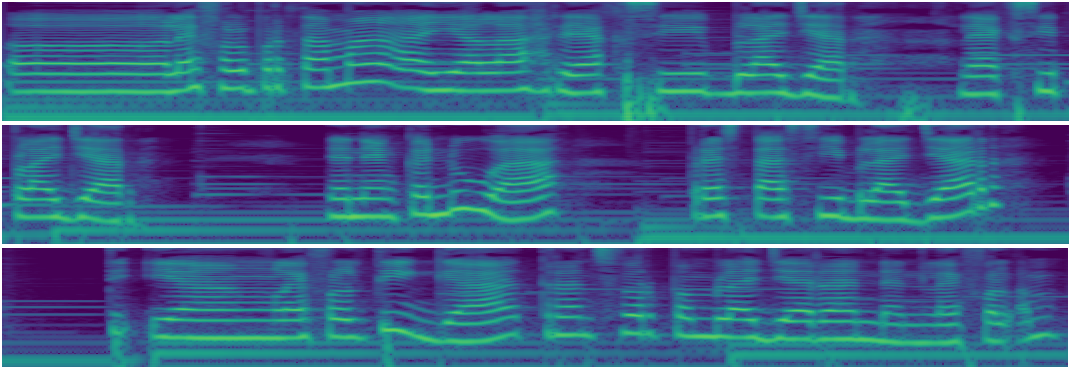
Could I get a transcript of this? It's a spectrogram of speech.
uh, level pertama ialah reaksi belajar, reaksi pelajar, dan yang kedua prestasi belajar, yang level 3 transfer pembelajaran dan level 4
